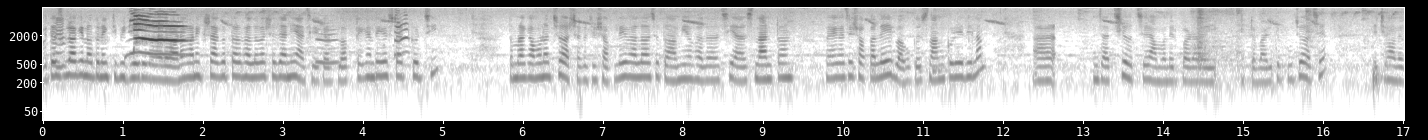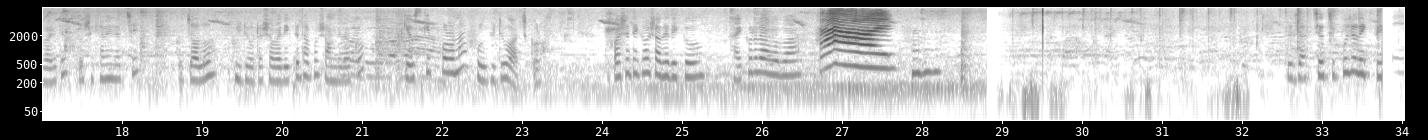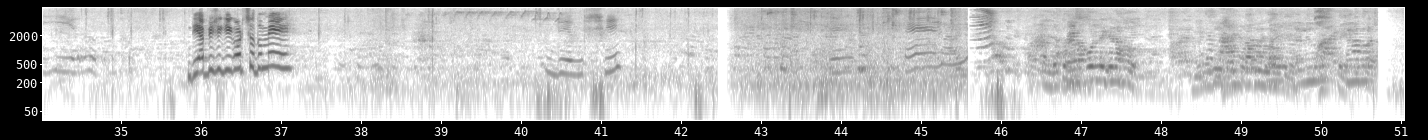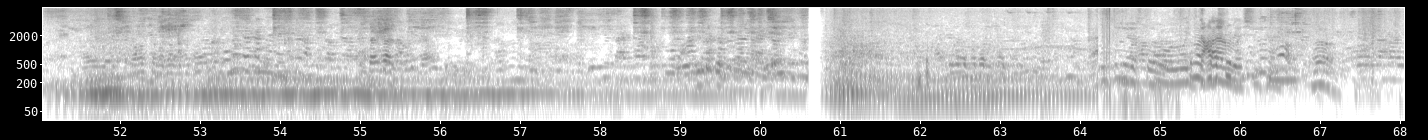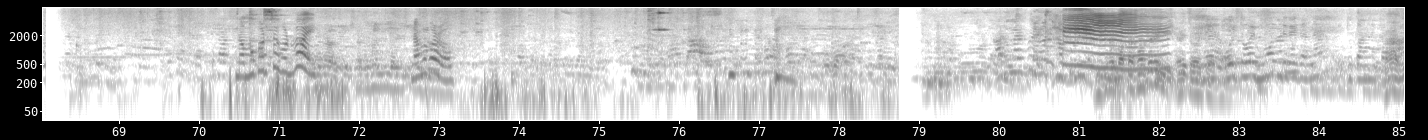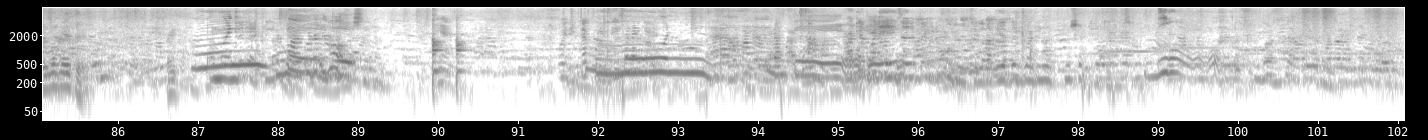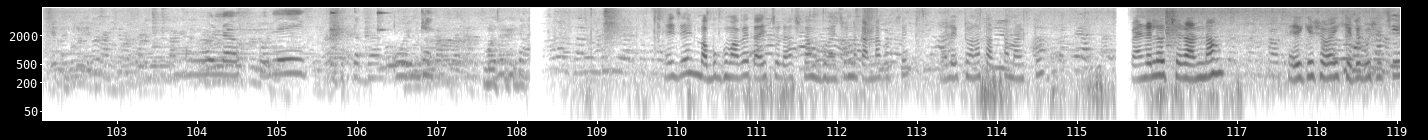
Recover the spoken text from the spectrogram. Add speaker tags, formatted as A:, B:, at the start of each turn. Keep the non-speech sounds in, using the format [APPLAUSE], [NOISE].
A: ববিতাস ব্লগে নতুন একটি ভিডিওতে তোমাদের অনেক অনেক স্বাগত আর ভালোবাসা জানিয়ে আজকের ব্লগটা এখান থেকে স্টার্ট করছি। তোমরা কেমন আছো? আশা করছি সকলেই ভালো আছো, তো আমিও ভালো আছি। আর স্নান টান হয়ে গেছে সকালেই বাবুকে স্নান করিয়ে দিলাম। আর যাচ্ছি হচ্ছে আমাদের পাড়ায় একটা বাড়িতে পুজো আছে এটি আমাদের বাড়িতে, তো সেখানে যাচ্ছি। তো চলো ভিডিওটা সবাই দেখতে থাকো, সঙ্গে থাকো। কেউ স্কিপ করো না ফুল ভিডিও ওয়াচ করো। পাশে দেখো সাথে দেখো হাই করে দাও বাবা
B: হাই
A: তো হচ্ছে পুজো দেখতে। দিয়া পিসি কি করছ তুমি?
B: দেবশ্রী
A: নম করছ গুড ভাই নম করো। এই যে বাবু ঘুমাবে, তাই চলে আসলাম ঘুমের জন্য, কান্না করছে। তাহলে একটু না থাকতাম আর একটু। প্যান্ডেল হচ্ছে রান্না। এদিকে সবাই খেতে বসেছে।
